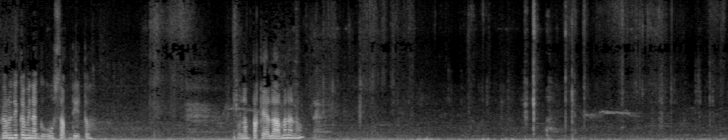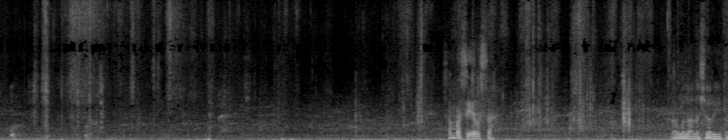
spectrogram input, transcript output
Pero hindi kami nag-uusap dito. Walang pakialaman ano? Saan ba si Elsa? Ah, wala na siya rito.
